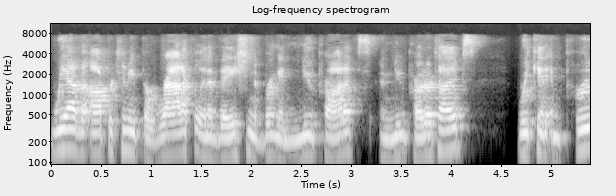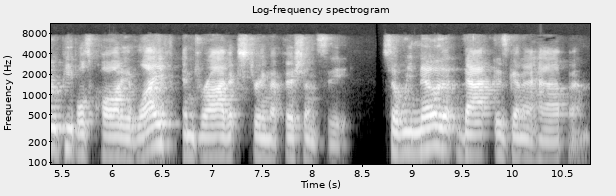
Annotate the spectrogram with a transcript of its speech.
We have the opportunity for radical innovation to bring in new products and new prototypes. We can improve people's quality of life and drive extreme efficiency. So we know that that is going to happen.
